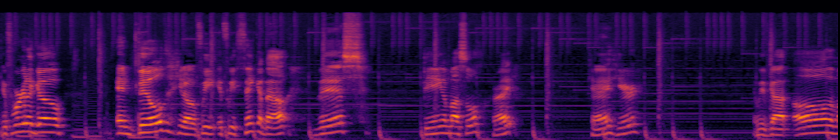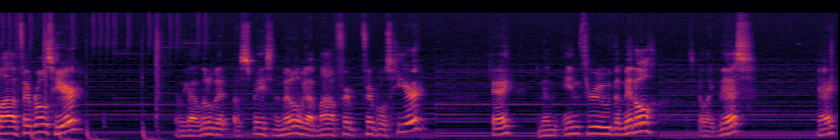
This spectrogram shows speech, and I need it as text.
if we're going to go and build, you know, if we if we think about this being a muscle, right? Okay, here, and we've got all the myofibrils here. And we got a little bit of space in the middle. We got myofibrils here. Okay. And then in through the middle. Let's go like this. Okay.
